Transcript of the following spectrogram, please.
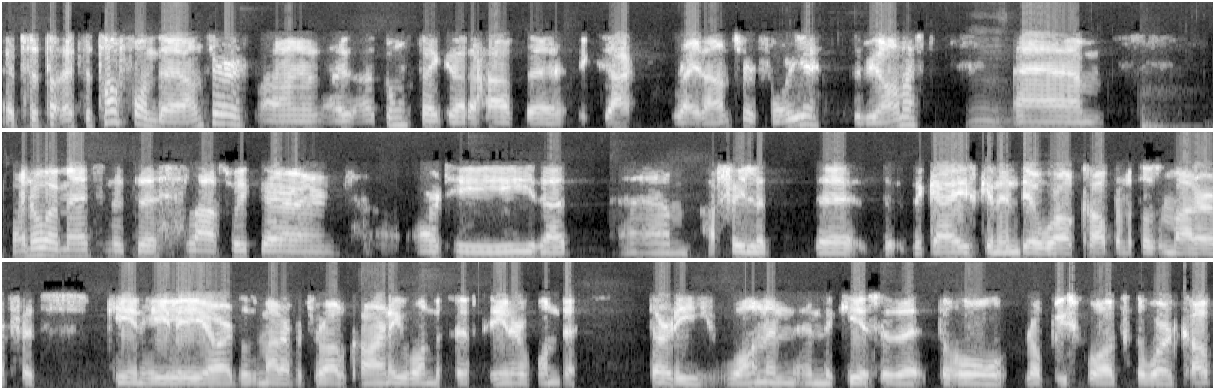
it's a t- it's a tough one to answer, and I, I, don't think that I have the exact right answer for you, to be honest. Mm. Um, I know I mentioned it the last week there in RTE that um, I feel that the, the, guys get into a World Cup, and it doesn't matter if it's Cian Healy or it doesn't matter if it's Rob Kearney, 1 to 15 or 1 to 31 in, in the case of the, the whole rugby squad for the World Cup.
